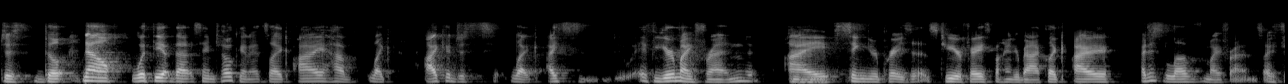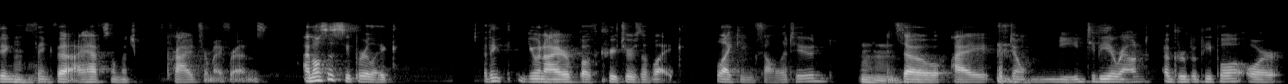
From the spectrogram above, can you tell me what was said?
just build. Now, with the that same token, it's like I have like I could just like I if you're my friend, I Mm-hmm. sing your praises to your face behind your back. Like I I just love my friends. I think Mhm. think that I have so much pride for my friends. I'm also super like I think you and I are both creatures of like liking solitude. Mhm. And so I don't need to be around a group of people or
